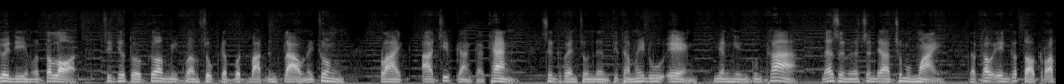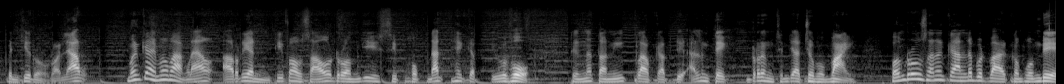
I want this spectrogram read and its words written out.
ด้วยดีมาตลอด ซึ่งเจ้าตัวก็มีความสุขกับบทบาทดังกล่าวในช่วงปลายอาชีพการแข่งซึ่งก็เป็นส่วนหนึ่งที่ทำให้ดูเอง ยังเห็นคุณค่า และเสนอสัญญาชั่วโมงใหม่ และเขาเองก็ตอบรับเป็นที่เรียบร้อยแล้ว เหมือนกันเมื่อมากแล้วอาเรียนที่เฝ้าเสารวม 26 นัดให้กับลิเวอร์พูลถึงณตอนนี้กล่าวกับเดอะแอตแลนติกเรื่องสัญญาชั่วโมงใหม่ ผมรู้สถานการณ์และบทบาทของผมดี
